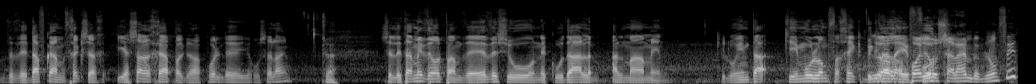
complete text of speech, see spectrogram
וזה דווקא המשחק שישר אחרי הפגרה, הפועל אה, ירושלים. כן. שלטעמי זה עוד פעם, זה איזשהו נקודה על, על מאמן. כאילו אם אתה... כי אם הוא לא משחק בגלל לא, עייפות... הפועל ירושלים בבלומפילד?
